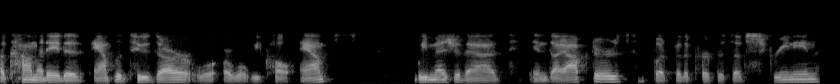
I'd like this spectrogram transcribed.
accommodative amplitudes are, or, or what we call amps. We measure that in diopters, but for the purpose of screening,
